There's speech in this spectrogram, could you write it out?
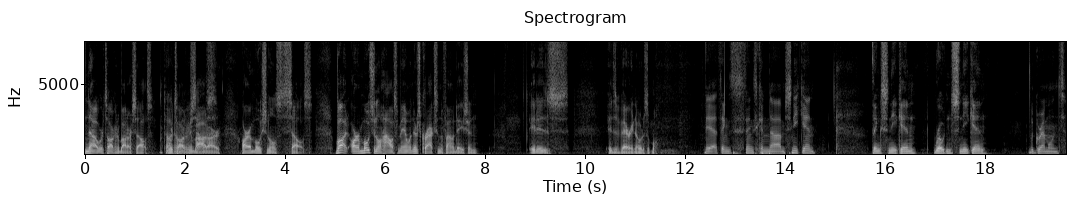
No, we're talking about ourselves. We're talking talking, about about, our our emotional selves. But our emotional house, man, when there's cracks in the foundation, it is it's very noticeable. Yeah, things things can um, sneak in. Things sneak in, rodents sneak in, The gremlins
